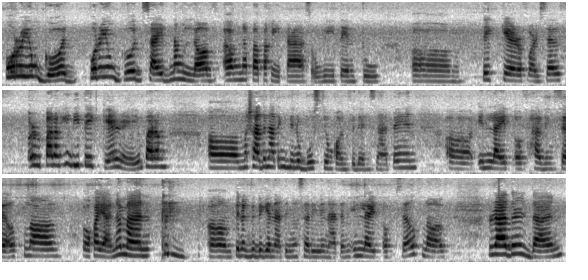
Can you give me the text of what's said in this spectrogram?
Puro yung good. Puro yung good side ng love ang napapakita. So, we tend to um, take care of ourselves. Or parang hindi take care eh. Yung parang uh, masyado nating binuboost yung confidence natin uh, in light of having self-love. O kaya naman, um, pinagbibigyan natin yung sarili natin in light of self-love rather than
